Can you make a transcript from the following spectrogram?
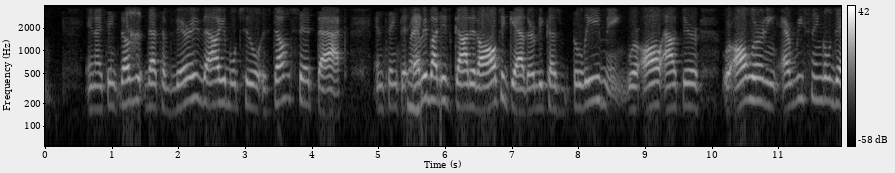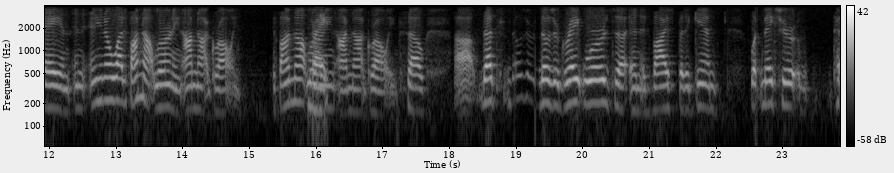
And I think those that's a very valuable tool is don't sit back and think that right. everybody's got it all together because believe me, we're all out there we're all learning every single day and, and, and you know what, if I'm not learning, I'm not growing. If I'm not learning, right. I'm not growing. So uh, that's those are those are great words uh, and advice. But again, what makes your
